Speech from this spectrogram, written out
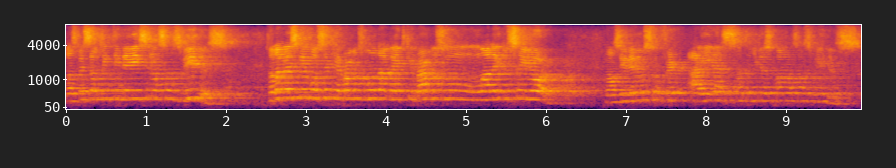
Nós precisamos entender isso em nossas vidas. Toda vez que você quebrarmos um mandamento, quebrarmos um, uma lei do Senhor, nós iremos sofrer a ira santa de Deus para nossas vidas.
